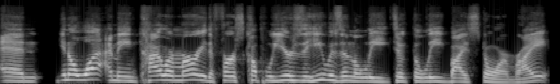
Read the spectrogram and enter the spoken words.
And you know what? I mean, Kyler Murray, the first couple years that he was in the league, took the league by storm, right?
